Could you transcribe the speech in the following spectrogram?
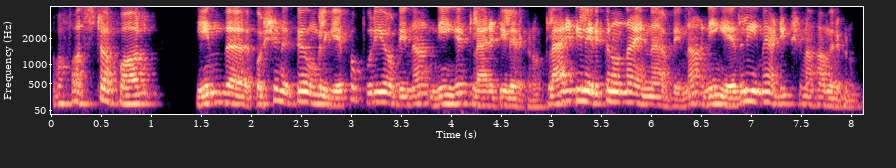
அப்போ ஃபர்ஸ்ட் ஆஃப் ஆல் இந்த கொஷனுக்கு உங்களுக்கு எப்போ புரியும் அப்படின்னா, நீங்கள் கிளாரிட்டியில் இருக்கணும். கிளாரிட்டியில் இருக்கணும்னா என்ன அப்படின்னா, நீங்கள் எதுலேயுமே அடிக்ஷன் ஆகாமல் இருக்கணும்.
